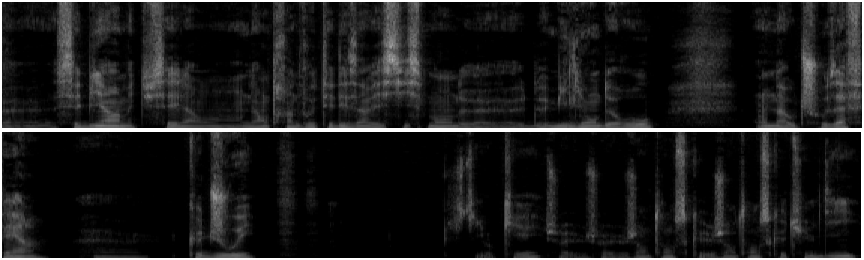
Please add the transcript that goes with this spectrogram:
euh, c'est bien, mais tu sais, là, on est en train de voter des investissements de, de millions d'euros. On a autre chose à faire euh, que de jouer. Je dis ok, je- je- j'entends ce j'entends ce que tu me dis.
